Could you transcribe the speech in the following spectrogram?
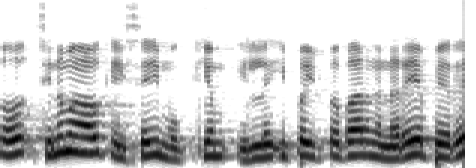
ஸோ சினிமாவுக்கு இசை முக்கியம் இல்லை. இப்போ இப்போ பாருங்கள் நிறைய பேர்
